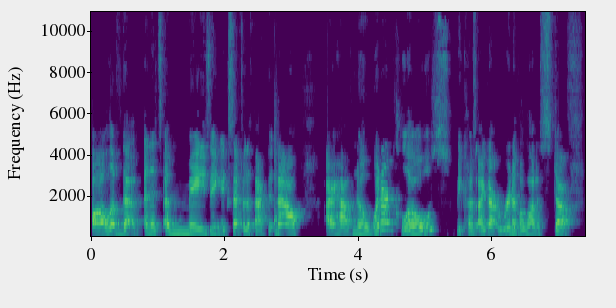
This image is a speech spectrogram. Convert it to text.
all of them. And it's amazing, except for the fact that now I have no winter clothes because I got rid of a lot of stuff.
